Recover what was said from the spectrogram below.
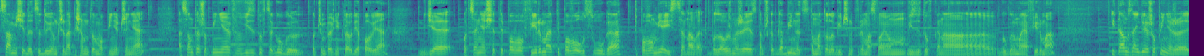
sami się decydują, czy napiszą tą opinię, czy nie. A są też opinie w wizytówce Google, o czym pewnie Klaudia powie, gdzie ocenia się typowo firmę, typowo usługę, typowo miejsce nawet, bo załóżmy, że jest na przykład gabinet stomatologiczny, który ma swoją wizytówkę na Google Moja Firma i tam znajdujesz opinię, że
